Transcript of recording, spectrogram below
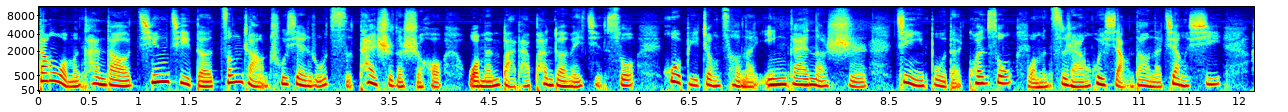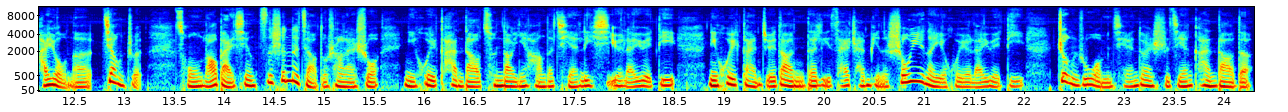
当我们看到经济的增长出现如此态势的时候，我们把它判断为紧缩，货币政策呢应该呢是进一步的宽松。我们自然会想到呢降息，还有呢降准。从老百姓自身的角度上来说，你会看到存到银行的钱利息越来越低，你会感觉到你的理财产品的收益呢也会。越来越低，正如我们前一段时间看到的，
